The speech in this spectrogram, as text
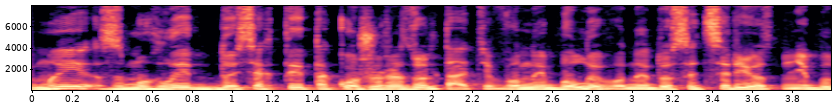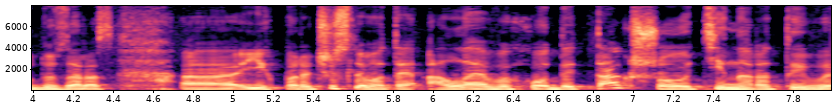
ми змогли досягти також результатів. Вони були, вони досить серйозні. Не буду зараз їх перечислювати, але виходить так, що ті наративи,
